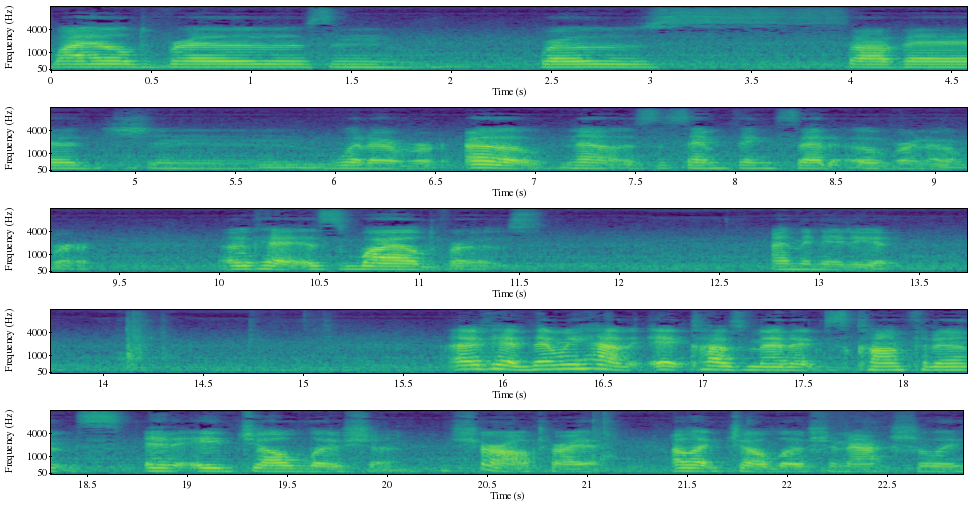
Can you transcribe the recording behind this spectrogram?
Wild Rose, and Rose Sauvage, and whatever. Oh, no, it's the same thing said over and over. Okay, it's Wild Rose. I'm an idiot. Okay, then we have It Cosmetics Confidence in a Gel Lotion. Sure, I'll try it. I like gel lotion, actually.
